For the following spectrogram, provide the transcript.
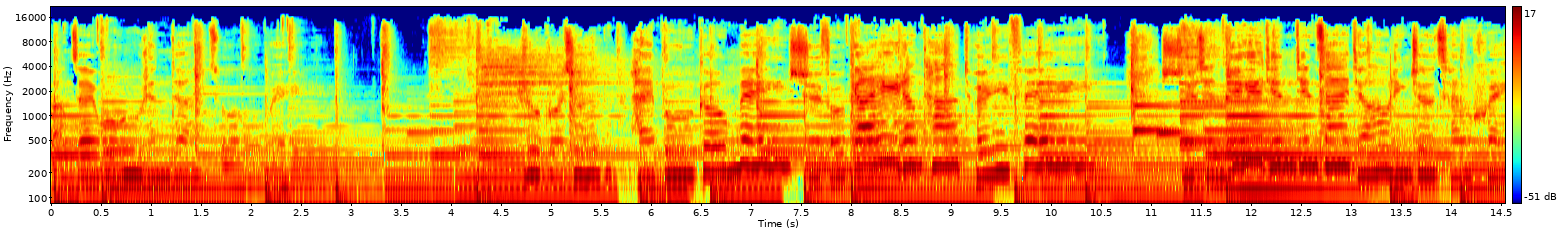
放在无人的座位。如果这还不够美，是否该让它颓废？时间一点点在凋零着残灰，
